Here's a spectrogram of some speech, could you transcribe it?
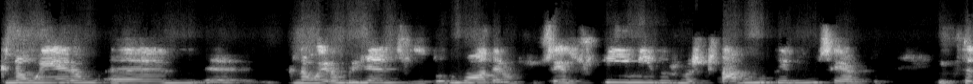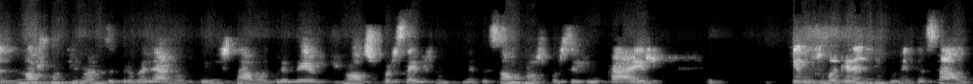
que não eram um, que não eram brilhantes de todo modo, eram sucessos tímidos, mas que estavam no caminho certo. E, portanto, nós continuamos a trabalhar no Afeganistão através dos nossos parceiros de implementação, os nossos parceiros locais. Temos uma grande implementação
